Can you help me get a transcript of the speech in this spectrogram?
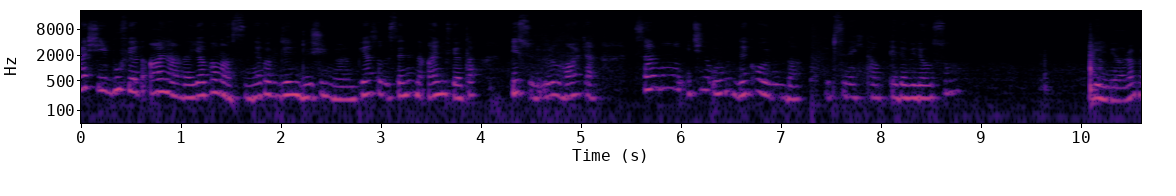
Her şeyi bu fiyata aynı anda yapamazsın. Yapabileceğini düşünmüyorum. Piyasada seninle aynı fiyata bir sürü ürün varken sen bunun içine uygun ne koydun da hepsine hitap edebiliyorsun? Bilmiyorum.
